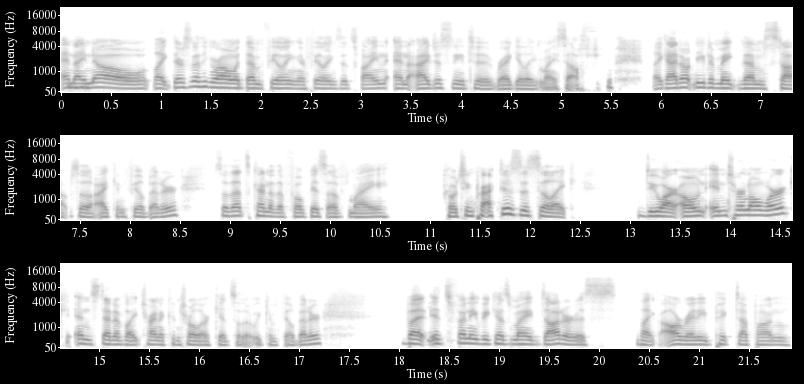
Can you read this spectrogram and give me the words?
And mm-hmm. i know like there's nothing wrong with them feeling their feelings it's fine and i just need to regulate myself. Like i don't need to make them stop so that i can feel better. So that's kind of the focus of my coaching practice is to like do our own internal work instead of like trying to control our kids so that we can feel better. But it's funny because my daughter is like already picked up on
